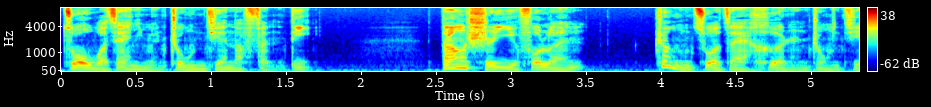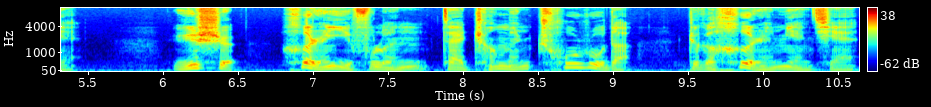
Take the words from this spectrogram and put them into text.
做我在你们中间的坟地。当时以弗伦正坐在赫人中间，于是赫人以弗伦在城门出入的这个赫人面前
